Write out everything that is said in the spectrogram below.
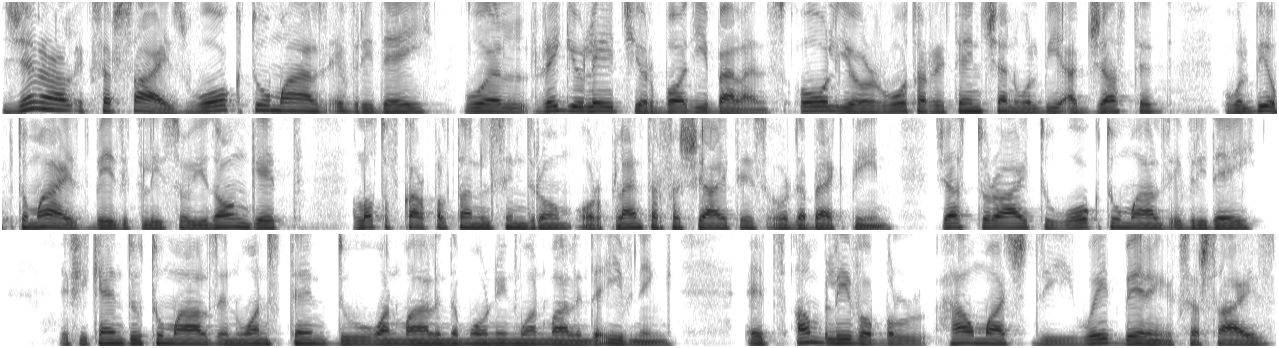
General exercise, walk two miles every day will regulate your body balance. All your water retention will be adjusted, will be optimized basically, so you don't get a lot of carpal tunnel syndrome or plantar fasciitis or the back pain. Just try to walk two miles every day. If you can't do two miles in one stint, do one mile in the morning, one mile in the evening it's unbelievable how much the weight bearing exercise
